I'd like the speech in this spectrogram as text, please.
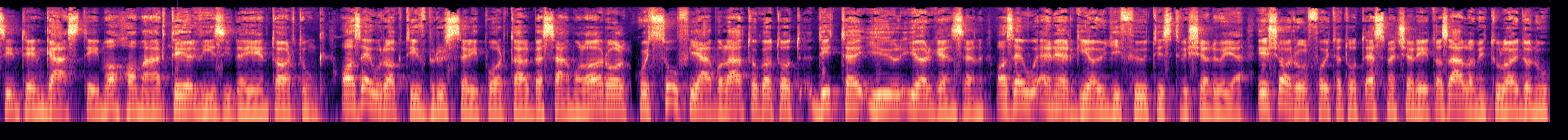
Szintén gáztéma, ha már télvíz idején tartunk. Az Euraktív brüsszeli portál beszámol arról, hogy Szófiába látogatott Ditte Jül Jörgensen, az EU energiaügyi főtisztviselője, és arról folytatott eszmecserét az állami tulajdonú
